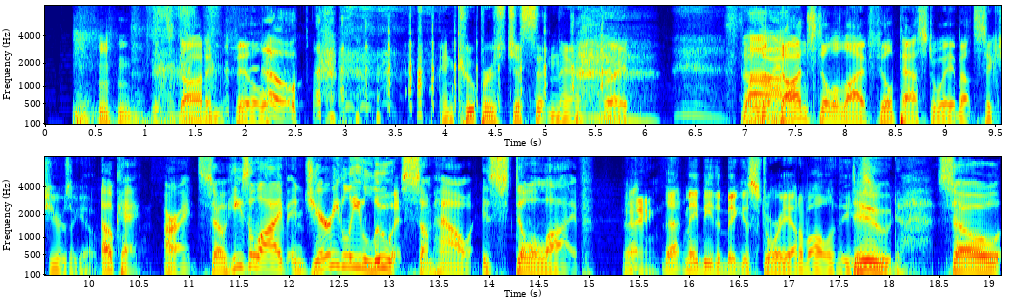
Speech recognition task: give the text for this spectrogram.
it's Don and Phil. Oh. and Cooper's just sitting there. Right. Uh, Don's still alive. Phil passed away about six years ago. Okay. All right. So he's alive, and Jerry Lee Lewis somehow is still alive. That, that may be the biggest story out of all of these. Dude, so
